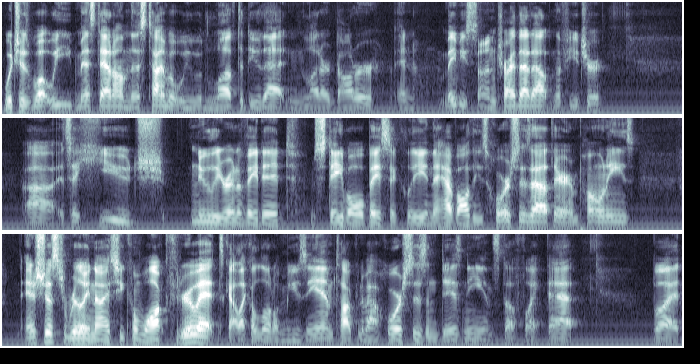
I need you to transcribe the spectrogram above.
which is what we missed out on this time. But we would love to do that and let our daughter and maybe son try that out in the future. Uh, it's a huge newly renovated stable basically and they have all these horses out there and ponies and it's just really nice you can walk through it it's got like a little museum talking about horses and disney and stuff like that but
